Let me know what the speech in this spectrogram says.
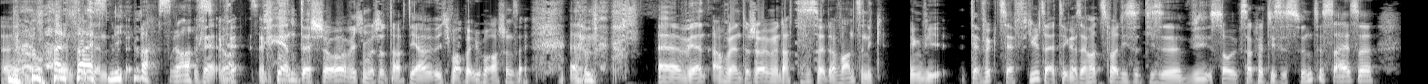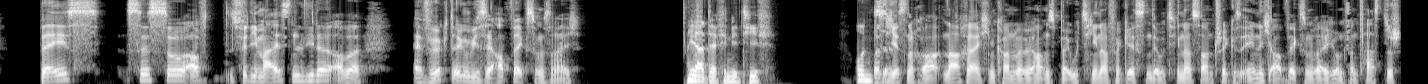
Äh, Man während der weiß nie, was rauskommt. währ- Während der Show habe ich mir schon gedacht, ja, ich war bei Überraschung sein. Ähm, äh, während, auch während der Show habe ich mir gedacht, das ist halt wahnsinnig irgendwie, der wirkt sehr vielseitig. Also er hat zwar diese, diese, wie Soul gesagt hat, diese Synthesizer-Bass so auf, für die meisten Lieder, aber er wirkt irgendwie sehr abwechslungsreich. Ja, definitiv. Und Was ich jetzt noch nachreichen kann, weil wir haben es bei Utena vergessen, der Utena-Soundtrack ist ähnlich abwechslungsreich und fantastisch,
